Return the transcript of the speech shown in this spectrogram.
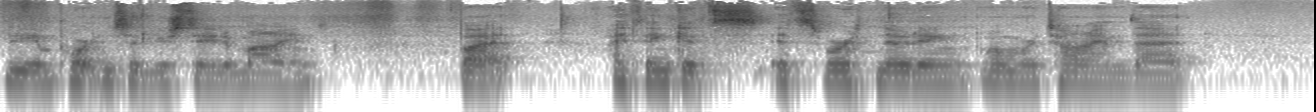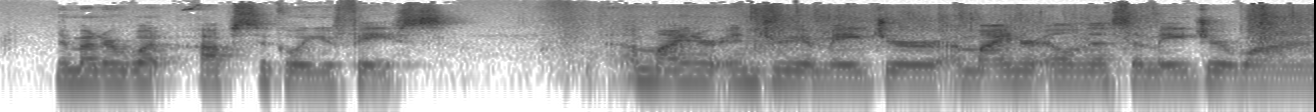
the importance of your state of mind. But I think it's it's worth noting one more time that no matter what obstacle you face, a minor injury, a major, a minor illness, a major one,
